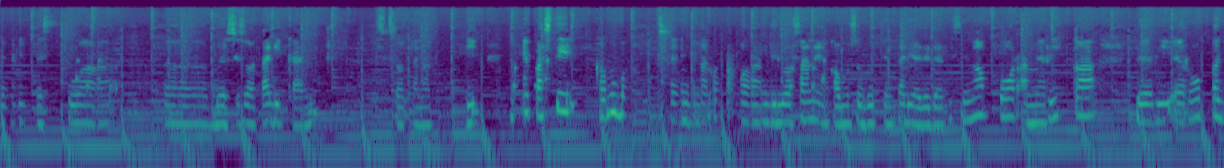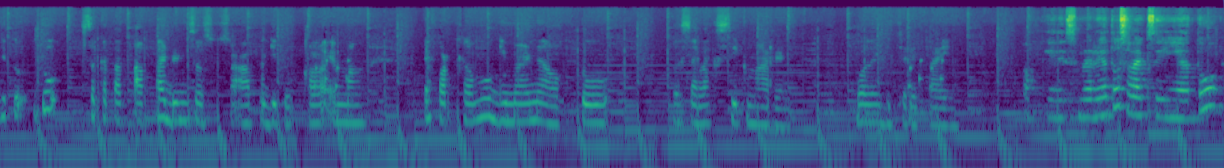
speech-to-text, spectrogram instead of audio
dari beasiswa uh, beasiswa tadi kan beasiswa tanah tadi. Tapi pasti kamu bakal dengan orang-orang di luar sana yang kamu sebutin tadi. Ada dari Singapura, Amerika, dari Eropa gitu. Itu seketat apa dan sesusah apa gitu? Kalau emang effort kamu gimana waktu seleksi kemarin? Boleh diceritain. Oke sebenarnya tuh seleksinya tuh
